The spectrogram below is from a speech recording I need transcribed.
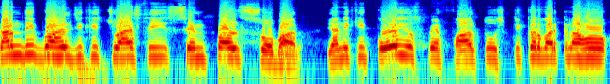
करमदीप गोहिल जी की चॉइस थी सिंपल सोबर यानी कि कोई उस पर फालतू स्टिकर वर्क ना हो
